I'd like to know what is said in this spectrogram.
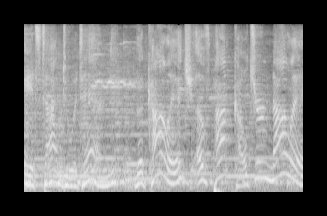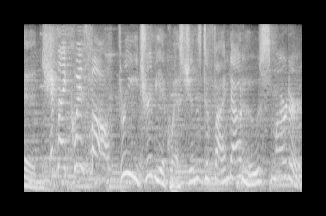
It's time to attend the College of Pop Culture Knowledge. It's like quiz ball. Three trivia questions to find out who's smarter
